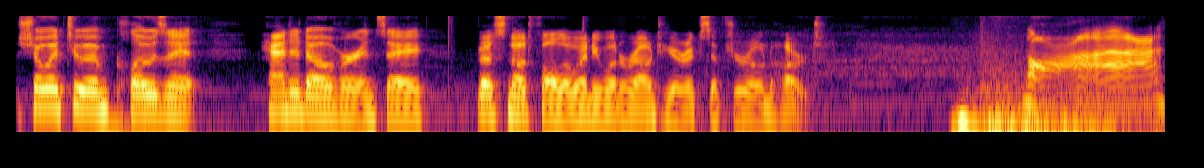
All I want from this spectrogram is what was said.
show it to him, close it, hand it over, and say, "Best not follow anyone around here except your own heart." Aww.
